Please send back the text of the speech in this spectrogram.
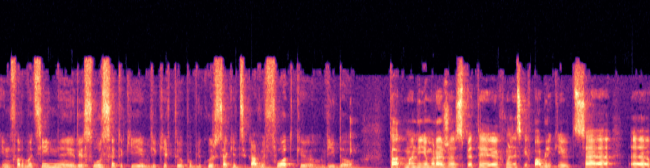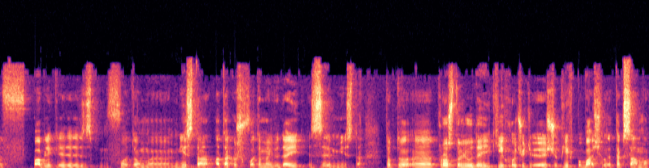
інформаційні ресурси, такі, в яких ти опублікуєш всякі цікаві фотки, відео. Так, в мене є мережа з п'яти хмельницьких пабліків. Це е, в- пабліки з фотом е, міста, а також фотами людей з міста. Тобто е, просто люди, які хочуть, е, щоб їх побачили. Так само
